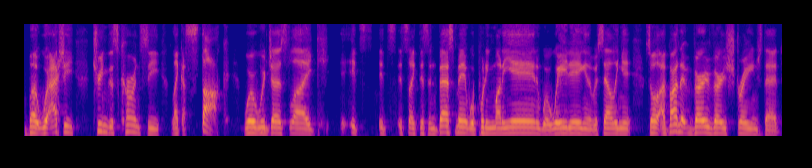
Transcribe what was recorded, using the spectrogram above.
But we're actually treating this currency like a stock, where we're just like it's it's it's like this investment. We're putting money in, and we're waiting, and we're selling it. So I find it very very strange that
